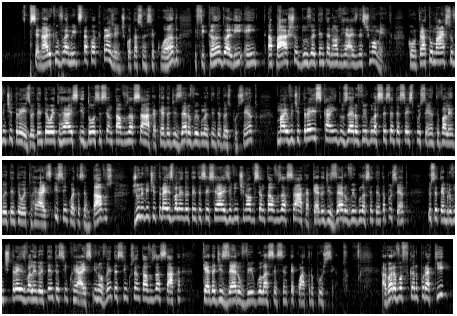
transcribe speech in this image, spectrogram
cenário que o Vlamir destacou aqui para gente, cotações recuando e ficando ali em abaixo dos 89 reais neste momento. Contrato março 23, R$ 88,12 a saca, queda de 0,82%. Maio 23, caindo 0,66% e valendo R$ 88,50. Julho 23 valendo R$ 86,29 a saca, queda de 0,70%. E o setembro 23 valendo R$ 85,95 a saca, queda de 0,64%. Agora eu vou ficando por aqui,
